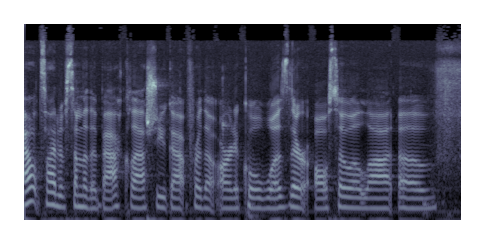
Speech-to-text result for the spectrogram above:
Outside of some of the backlash you got for the article, was there also a lot of,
